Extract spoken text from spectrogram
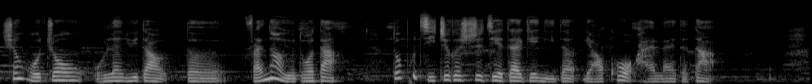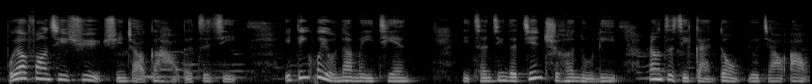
生活中，无论遇到的烦恼有多大，都不及这个世界带给你的辽阔还来得大。不要放弃去寻找更好的自己，一定会有那么一天，你曾经的坚持和努力，让自己感动又骄傲。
